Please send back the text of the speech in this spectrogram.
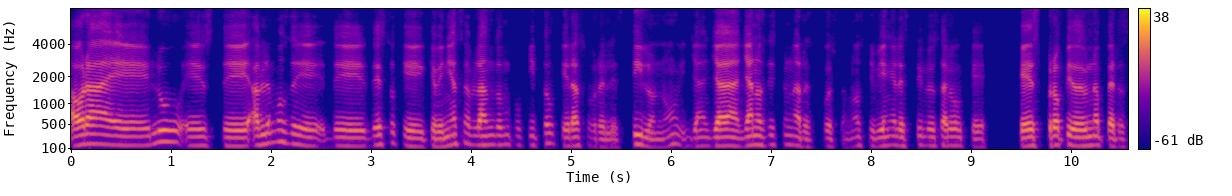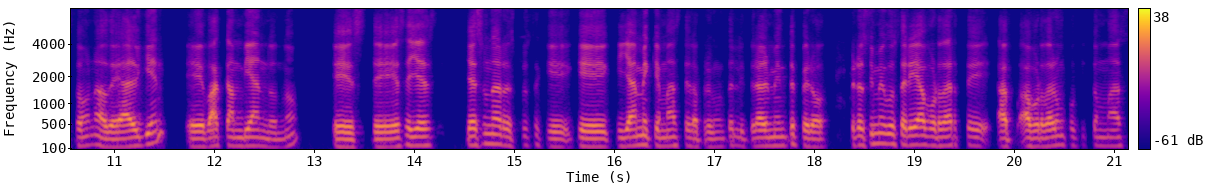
ahora, eh, Lu, este, hablemos de, de, de esto que, que, venías hablando un poquito, que era sobre el estilo, ¿no? Ya, ya, ya nos diste una respuesta, ¿no? Si bien el estilo es algo que, que es propio de una persona o de alguien, eh, va cambiando, ¿no? Este, esa ya es, ya es una respuesta que, que, que, ya me quemaste la pregunta literalmente, pero, pero sí me gustaría abordarte, a, abordar un poquito más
